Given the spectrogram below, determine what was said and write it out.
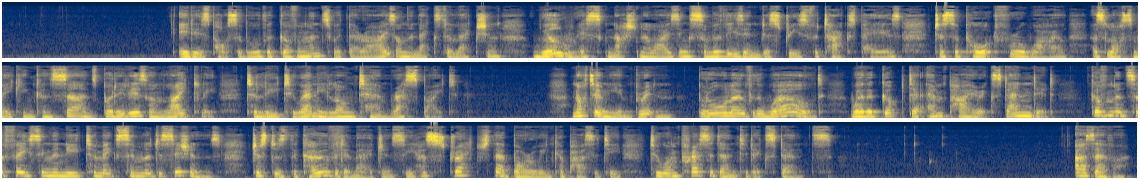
It is possible that governments, with their eyes on the next election, will risk nationalising some of these industries for taxpayers to support for a while as loss making concerns, but it is unlikely to lead to any long term respite not only in Britain, but all over the world, where the Gupta empire extended, governments are facing the need to make similar decisions, just as the COVID emergency has stretched their borrowing capacity to unprecedented extents. As ever,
